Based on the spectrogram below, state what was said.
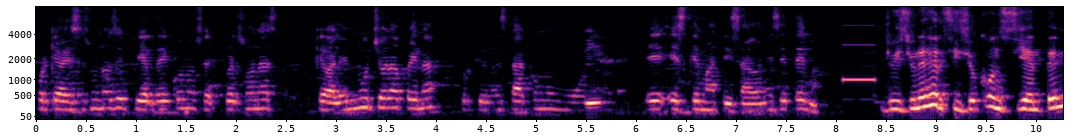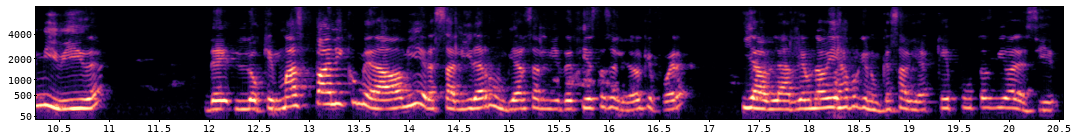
porque a veces uno se pierde de conocer personas que valen mucho la pena porque uno está como muy eh, esquematizado en ese tema. yo hice un ejercicio consciente en mi vida de lo que más pánico me daba a mí era salir a rumbear, salir de fiesta, salir a lo que fuera y hablarle a una vieja porque nunca sabía qué putas iba a decir,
